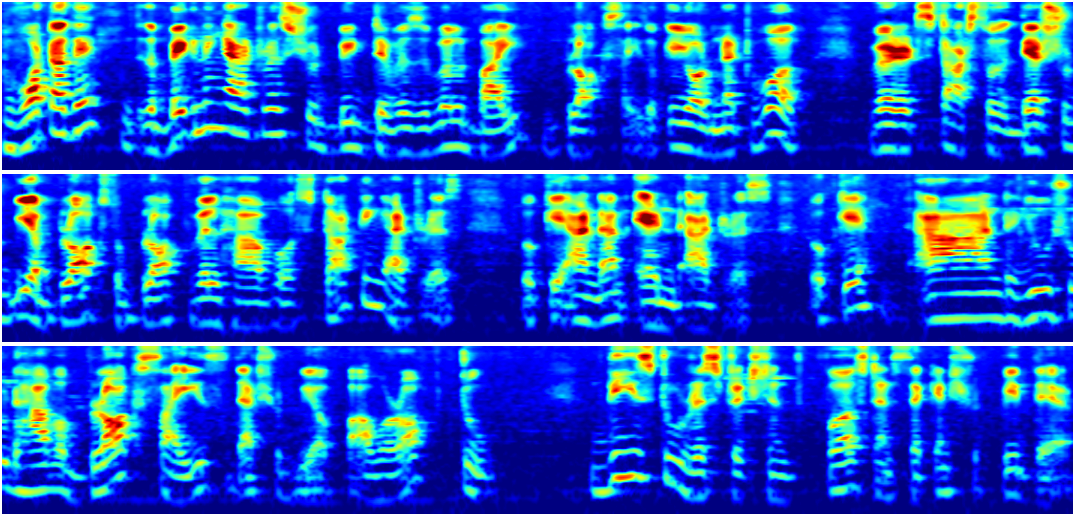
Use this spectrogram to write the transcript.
What are they? The beginning address should be divisible by block size. Okay your network where it starts. So there should be a block. So block will have a starting address okay and an end address okay. And you should have a block size that should be a power of 2 these two restrictions first and second should be there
